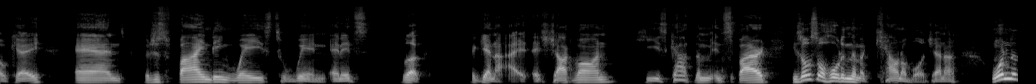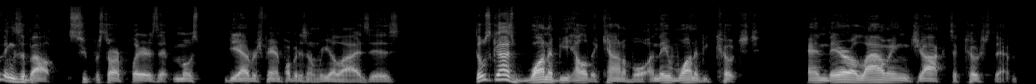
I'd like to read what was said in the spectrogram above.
Okay. And they're just finding ways to win. And it's, look, again, I, it's Jacque Vaughn. He's got them inspired. He's also holding them accountable, Jenna. One of the things about superstar players that most the average fan probably doesn't realize is those guys want to be held accountable and they want to be coached. And they're allowing Jacque to coach them.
